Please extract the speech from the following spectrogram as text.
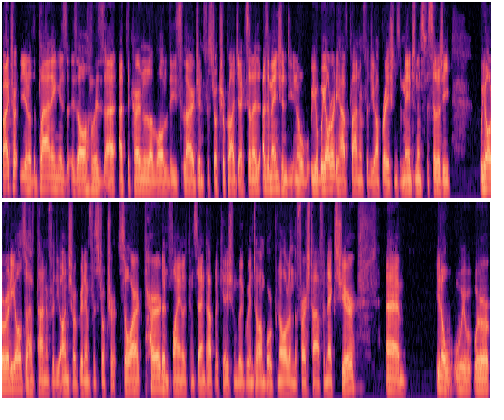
back to you know the planning is is always at, at the kernel of all of these large infrastructure projects, and as, as I mentioned, you know we, we already have planning for the operations and maintenance facility. We already also have planning for the onshore grid infrastructure. So our third and final consent application will go into An Bord Pleanála in the first half of next year. Um, you know, we, we're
